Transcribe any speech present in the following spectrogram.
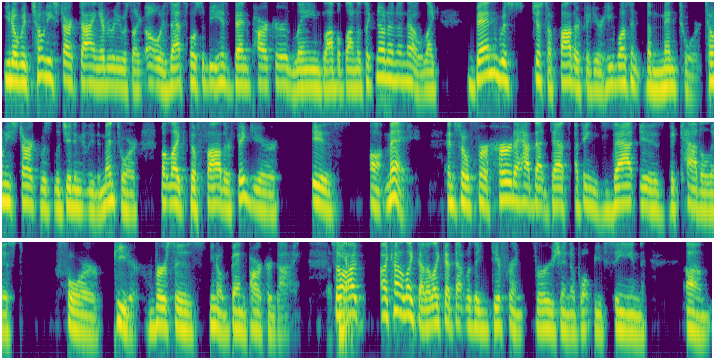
you know, with Tony Stark dying, everybody was like, oh, is that supposed to be his Ben Parker? Lame, blah, blah, blah. And I was like, no, no, no, no. Like Ben was just a father figure. He wasn't the mentor. Tony Stark was legitimately the mentor, but like the father figure is Aunt May. And so for her to have that death, I think that is the catalyst for Peter versus, you know, Ben Parker dying. So Yeah. I, I kind of like that. I like that that was a different version of what we've seen um,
